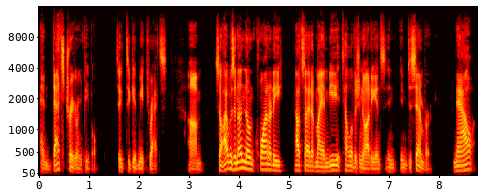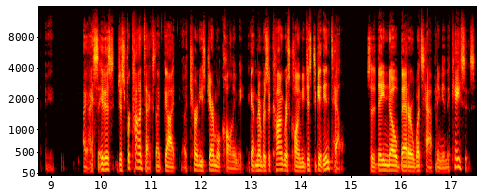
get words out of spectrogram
And that's triggering people to, to give me threats. Um, so I was an unknown quantity outside of my immediate television audience in, in December. Now, I, I say this just for context. I've got attorneys general calling me. I got members of Congress calling me just to get intel so that they know better what's happening in the cases.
